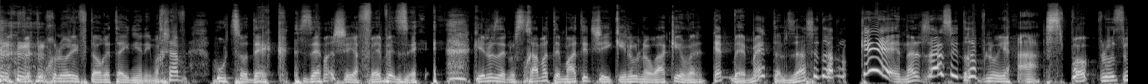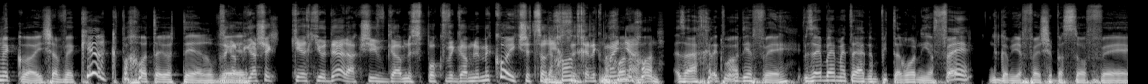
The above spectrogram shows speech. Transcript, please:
ותוכלו לפתור את העניינים. עכשיו, הוא צודק, זה מה שיפה בזה. כאילו זה נוסחה מתמטית שהיא כאילו נורא כאילו, כן, באמת, על זה הסדרה בנויה, כן, על זה הסדרה בנויה. ספוק פלוס מקוי שווה קירק פחות או יותר. זה גם בגלל שקירק יודע להקשיב גם לספוק וגם למקוי כשצריך, נכון, זה חלק נכון, מהעניין. נכון, זה היה חלק מאוד יפה. זה באמת היה גם פתרון יפה. גם יפה שבסוף אה,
